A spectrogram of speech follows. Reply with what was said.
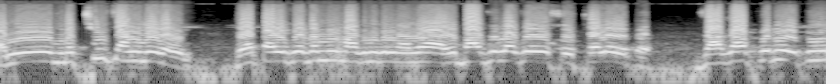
आणि मच्छी चांगली राहील. या तारीखेला मी मागणी केली आहे. बाजूला जे शौचालय होतं जागा पुरी होती.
